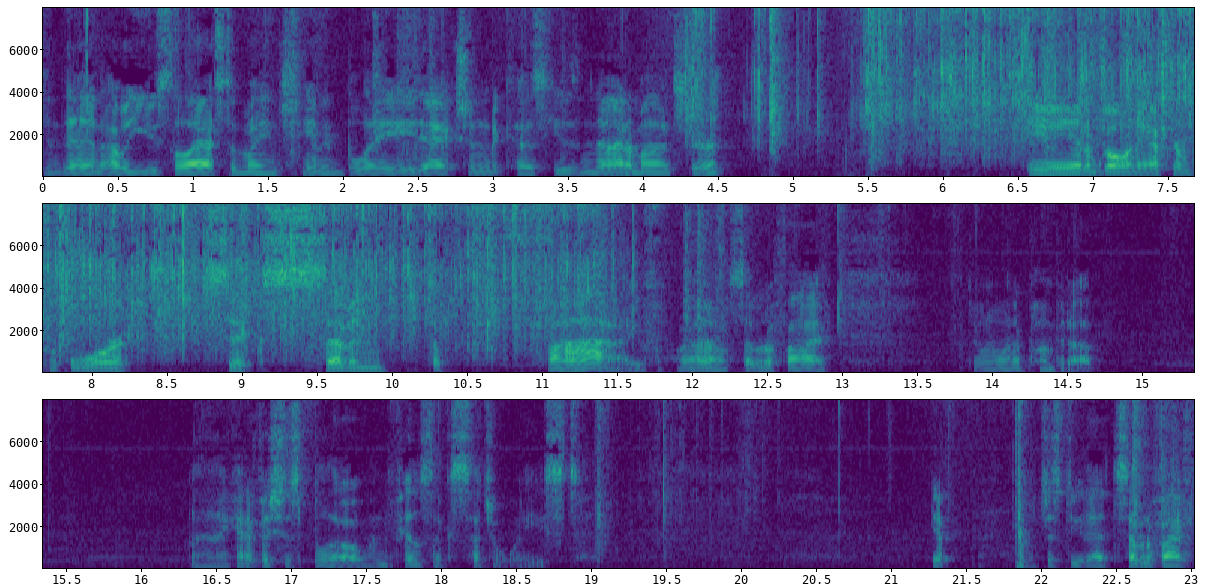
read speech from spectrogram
And then I will use the last of my Enchanted Blade action because he is not a monster. And I'm going after him for four, six, seven to five. Wow, seven to five. Do I want to pump it up? I got a vicious blow, and it feels like such a waste. Yep, just do that. Seven to five.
